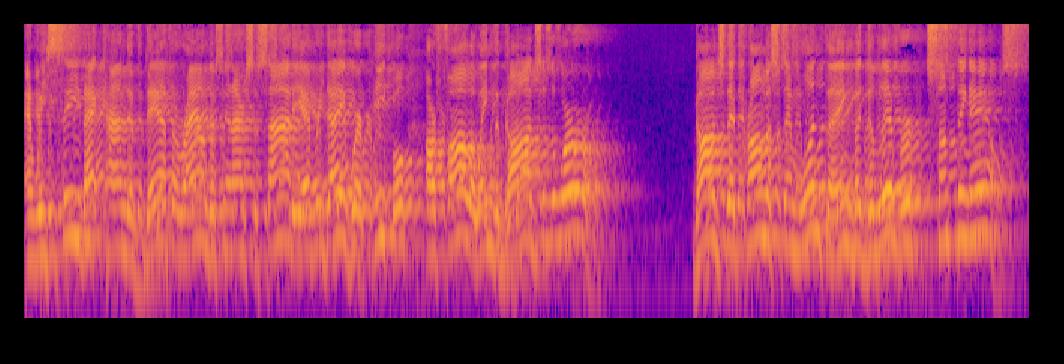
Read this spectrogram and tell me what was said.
And we see that kind of death around us in our society every day where people are following the gods of the world. Gods that promise them one thing but deliver something else.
